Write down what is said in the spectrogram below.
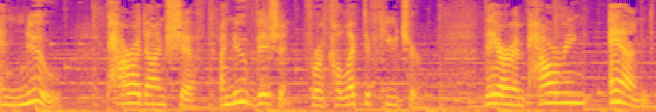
and new paradigm shift, a new vision for a collective future. They are empowering and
